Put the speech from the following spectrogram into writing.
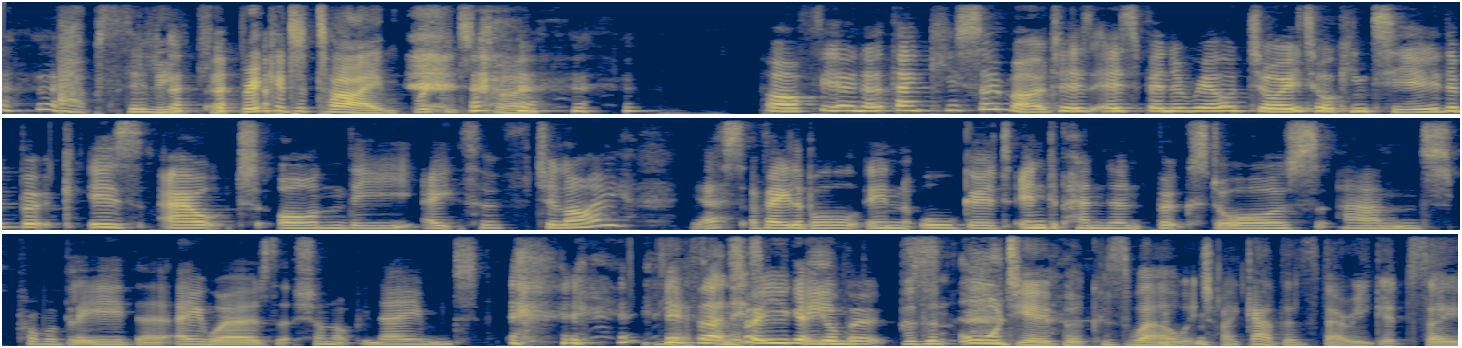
Absolutely, brick at a time, brick at a time. Oh, Fiona, thank you so much. It's, it's been a real joy talking to you. The book is out on the 8th of July. Yes, available in all good independent bookstores and probably the A words that shall not be named. yes, that's where you get been, your book. There's an audio book as well, which I gather is very good. So,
